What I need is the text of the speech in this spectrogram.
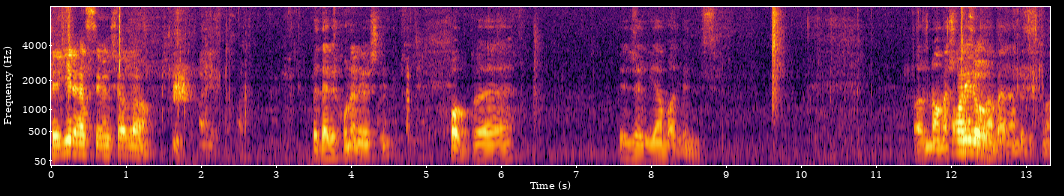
پیگیر هستیم انشالله به دبیر خونه نوشتیم؟ خب به جای دیگه هم باید بنویسیم. آره نامش رو من بعدم بدید که من.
